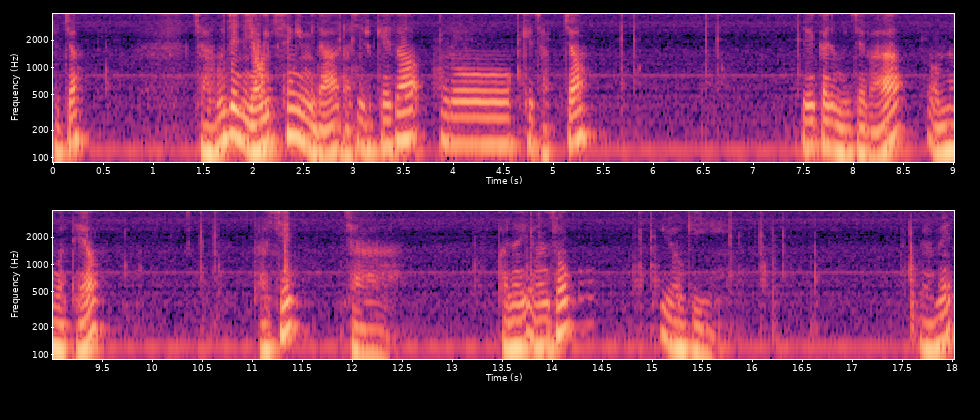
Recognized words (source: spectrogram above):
됐죠? 자, 문제 이제 여기부터 생깁니다. 다시 이렇게 해서 이렇게 잡죠. 여기까지 문제가 없는 것 같아요. 다시 자, 가장 연속 여기 그 다음에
